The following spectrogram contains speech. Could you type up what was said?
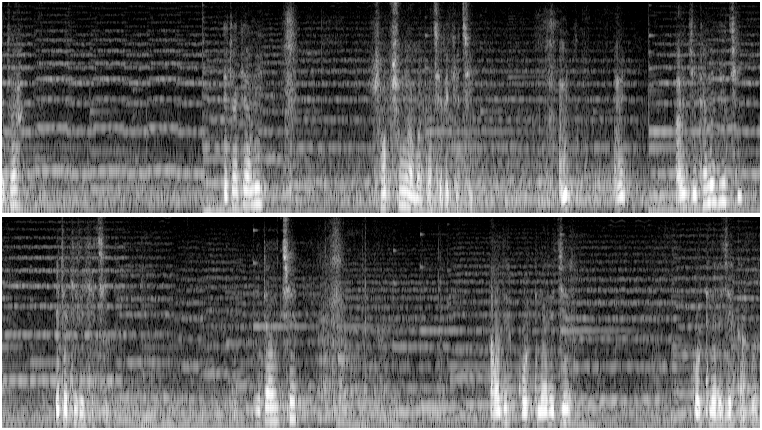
এটা, এটাকে আমি সবসময় আমার কাছে রেখেছি। আমি আমি আমি যেখানে গিয়েছি, এটাকে রেখেছি। এটা হচ্ছে আমাদের কোর্ট ম্যারেজের কোর্ট ম্যারেজের কাগজ।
